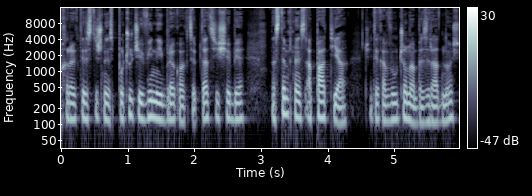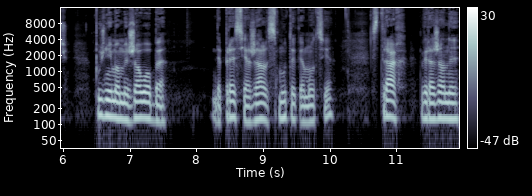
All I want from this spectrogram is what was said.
charakterystyczne jest poczucie winy i braku akceptacji siebie. Następna jest apatia, czyli taka wyuczona bezradność. Później mamy żałobę, depresja, żal, smutek, emocje. Strach wyrażany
